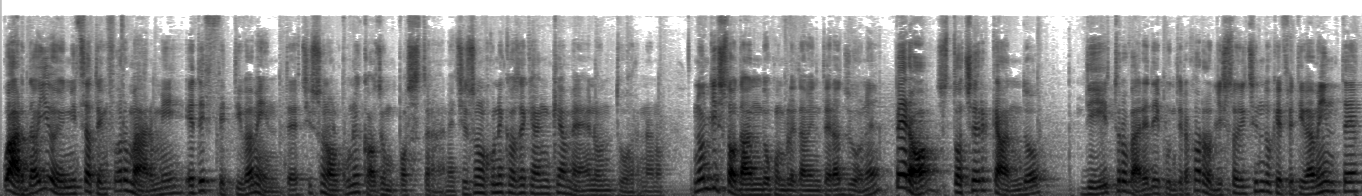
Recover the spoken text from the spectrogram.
guarda io ho iniziato a informarmi ed effettivamente ci sono alcune cose un po' strane, ci sono alcune cose che anche a me non tornano. Non gli sto dando completamente ragione, però sto cercando di trovare dei punti d'accordo. Gli sto dicendo che effettivamente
